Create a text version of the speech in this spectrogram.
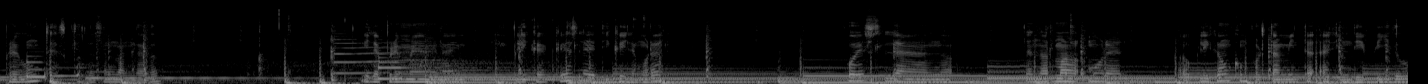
preguntas que nos han mandado. Y la primera implica qué es la ética y la moral. Pues la, la norma moral obliga un comportamiento al individuo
